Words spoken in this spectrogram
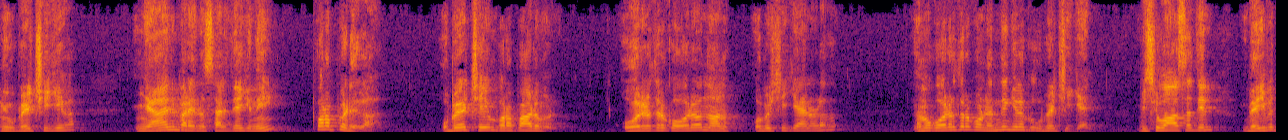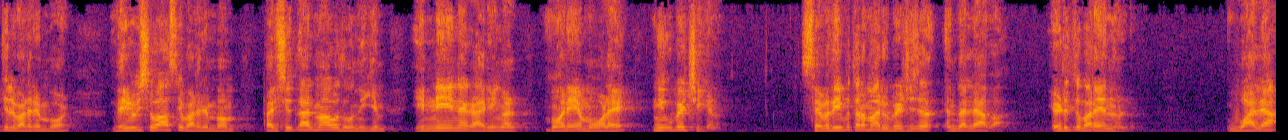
നീ ഉപേക്ഷിക്കുക. ഞാൻ പറയുന്ന സ്ഥലത്തേക്ക് നീ പുറപ്പെടുക. ഉപേക്ഷയും പുറപ്പാടുമുണ്ട് ഓരോരുത്തർക്കും ഓരോന്നാണ് ഉപേക്ഷിക്കാനുള്ളത്. നമുക്ക് ഓരോരുത്തർക്കും എന്തെങ്കിലുമൊക്കെ ഉപേക്ഷിക്കാൻ. വിശ്വാസത്തിൽ ദൈവത്തിൽ വളരുമ്പോൾ ദൈവവിശ്വാസി വളരുമ്പം പരിശുദ്ധാത്മാവ് തോന്നിക്കും ഇന്ന ഇന്ന കാര്യങ്ങൾ മോനെ മോളെ നീ ഉപേക്ഷിക്കണം. ശിവദീപുത്രന്മാർ ഉപേക്ഷിച്ച എന്തല്ലാവ? എടുത്തു പറയുന്നുണ്ട്. വല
